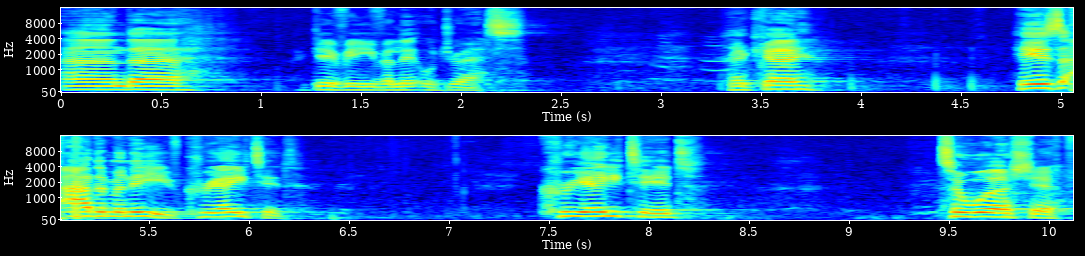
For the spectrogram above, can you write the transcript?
And uh, give Eve a little dress, okay? Here's Adam and Eve, created. Created to worship.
